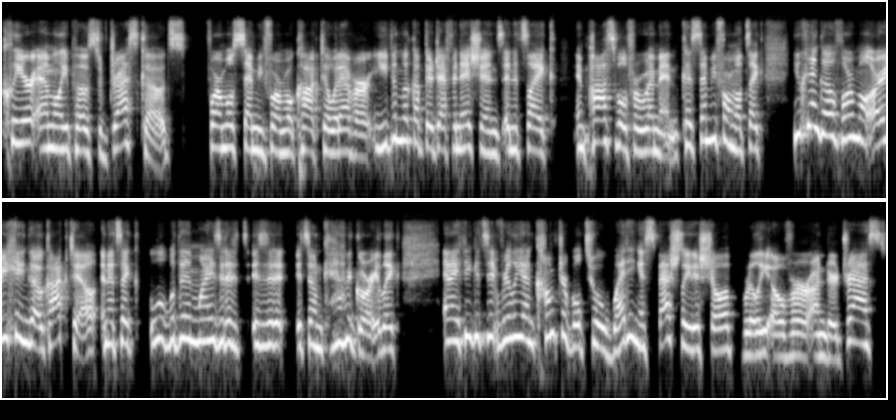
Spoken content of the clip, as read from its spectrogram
clear Emily post of dress codes formal, semi formal, cocktail, whatever. You even look up their definitions and it's like impossible for women because semi formal, it's like you can go formal or you can go cocktail. And it's like, well, then why is it, is it its own category? Like, and I think it's really uncomfortable to a wedding, especially to show up really over or underdressed.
